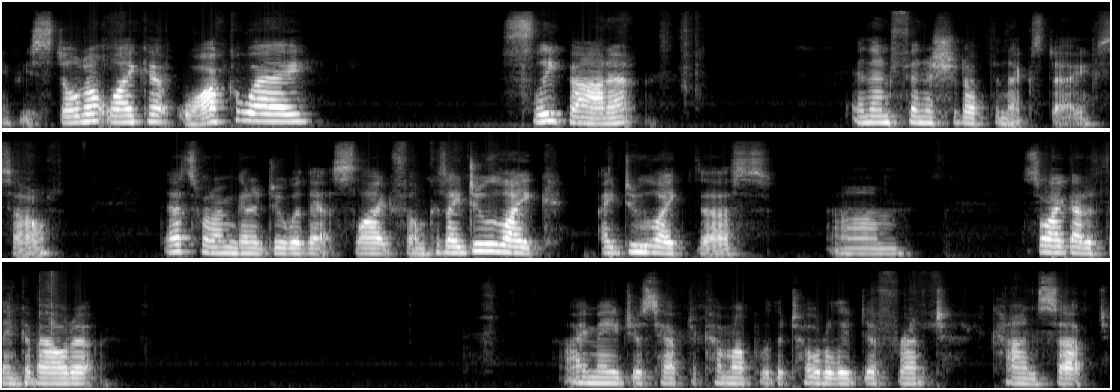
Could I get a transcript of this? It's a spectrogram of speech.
If you still don't like it, walk away. Sleep on it. And then finish it up the next day. So that's what I'm going to do with that slide film. Because I do like, I do like this. Um, so I got to think about it. I may just have to come up with a totally different concept.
